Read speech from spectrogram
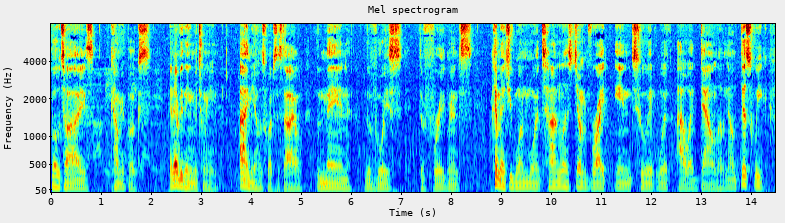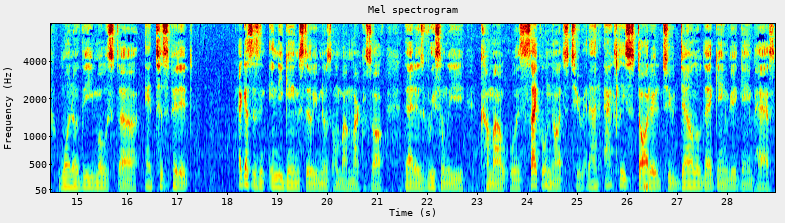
bow ties, comic books, and everything in between. I'm your host, Webster Style, the man, the voice, the fragrance. Coming at you one more time. Let's jump right into it with our download. Now, this week, one of the most uh, anticipated I guess it's an indie game still, even though it's owned by Microsoft, that has recently come out was Psychonauts 2. And I'd actually started to download that game via Game Pass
